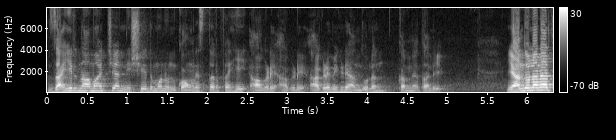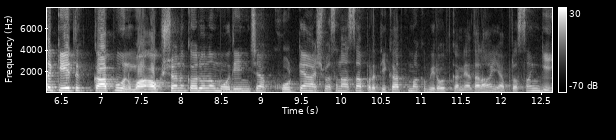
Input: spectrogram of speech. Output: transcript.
जाहीरनामाच्या निषेध म्हणून काँग्रेसतर्फेही आगडे आगळे आगळे आगळेवेगळे आंदोलन करण्यात आले. या आंदोलनात केत कापून व औक्षण करून मोदींच्या खोट्या आश्वासनाचा प्रतिकात्मक विरोध करण्यात आला. या प्रसंगी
